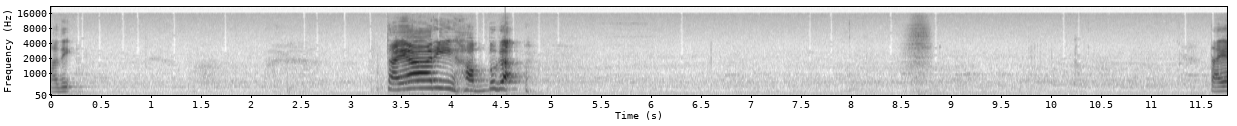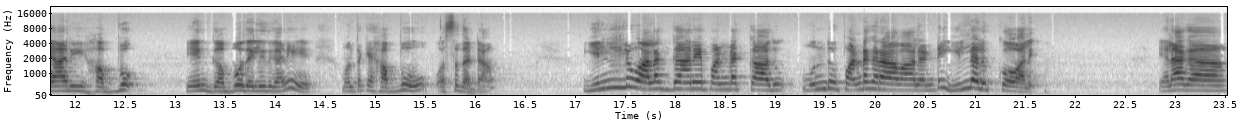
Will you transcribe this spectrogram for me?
అది. తయారీ హబ్గా తయారీ హబ్బు. ఏం గబ్బో తెలియదు కానీ మొంతకి హబ్బు వస్తుందట. ఇల్లు అలగ్గానే పండగ కాదు. ముందు పండగ రావాలంటే ఇల్లు అలుక్కోవాలి. ఎలాగా?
